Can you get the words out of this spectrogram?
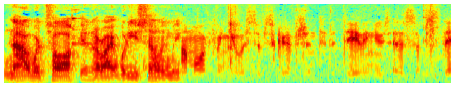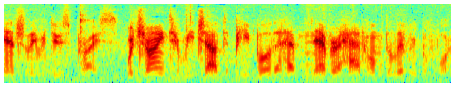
now we're talking. All right, what are you selling me? I'm offering you a subscription to Daily News at a substantially reduced price. We're trying to reach out to people that have never had home delivery before.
